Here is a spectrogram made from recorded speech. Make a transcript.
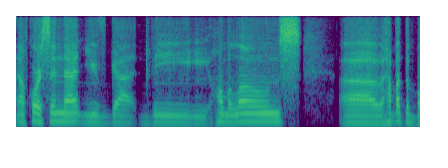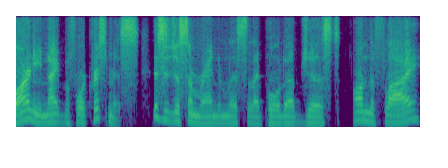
Now, of course, in that you've got the Home Alones. Uh, how about the Barney Night Before Christmas? This is just some random list that I pulled up just on the fly.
